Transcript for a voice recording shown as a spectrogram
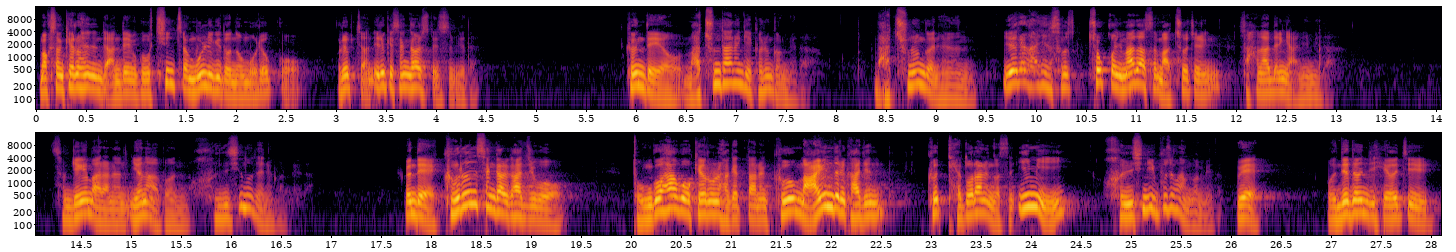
막상 결혼했는데 안 되면 그거 진짜 물리기도 너무 어렵고 어렵지 않 이렇게 생각할 수도 있습니다. 그런데요, 맞춘다는 게 그런 겁니다. 맞추는 거는 여러 가지 조건이 맞아서 맞춰지는 하나 되는 게 아닙니다. 성경이 말하는 연합은 헌신으로 되는 겁니다. 그런데 그런 생각을 가지고 동거하고 결혼을 하겠다는 그 마인드를 가진 그 태도라는 것은 이미 헌신이 부족한 겁니다. 왜? 언제든지 헤어질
